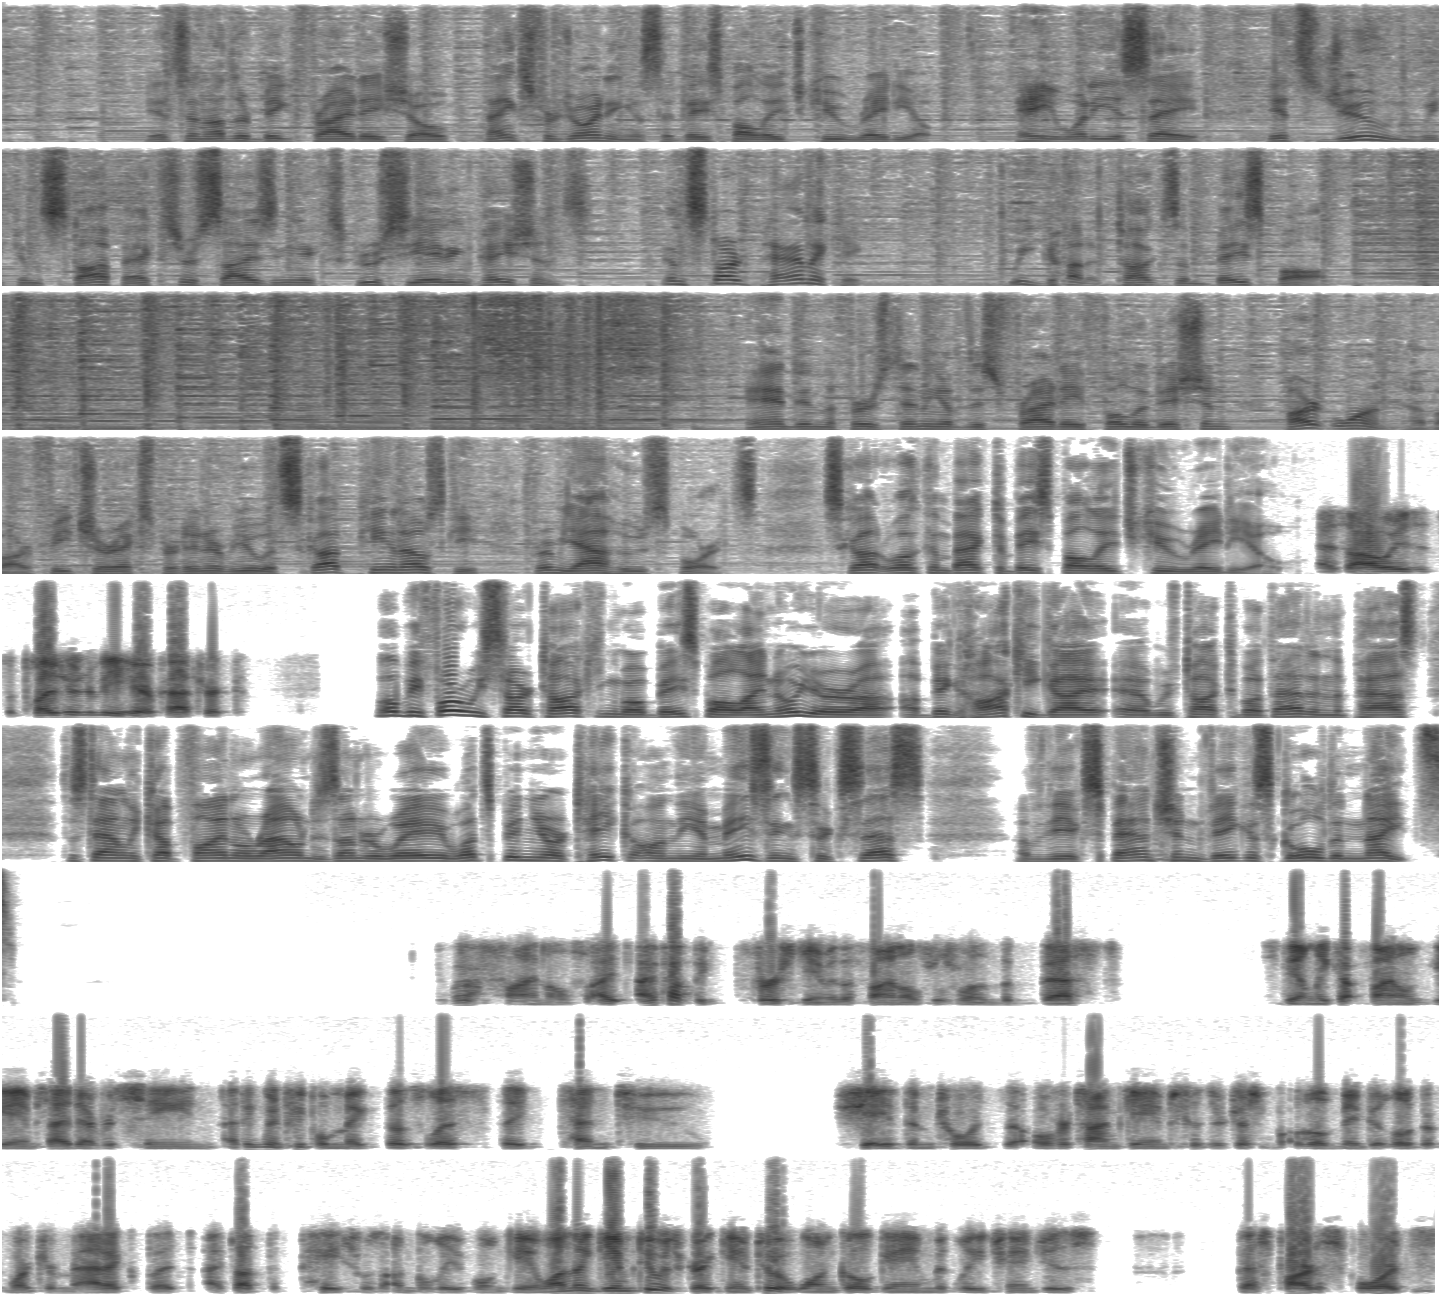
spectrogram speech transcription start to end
It's another Big Friday show. Thanks for joining us at Baseball HQ Radio. Hey, what do you say? It's June. We can stop exercising excruciating patience and start panicking. We gotta talk some baseball. And in the first inning of this Friday full edition, part one of our feature expert interview with Scott Pianowski from Yahoo Sports. Scott, welcome back to Baseball HQ Radio. As always, it's a pleasure to be here, Patrick. Well, before we start talking about baseball, I know you're a, a big hockey guy. Uh, we've talked about that in the past. The Stanley Cup final round is underway. What's been your take on the amazing success of the expansion Vegas Golden Knights? What a finals! I, I thought the first game of the finals was one of the best Stanley Cup final games I'd ever seen. I think when people make those lists, they tend to shade them towards the overtime games because they're just a little, maybe a little bit more dramatic. But I thought the pace was unbelievable in game one. Then game two was a great game too. A one goal game with lead changes, best part of sports.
